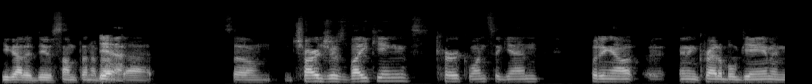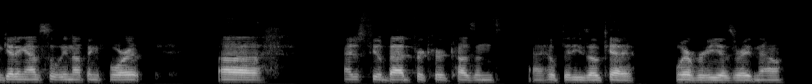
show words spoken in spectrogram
you got to do something about yeah. that. So Chargers Vikings, Kirk once again putting out an incredible game and getting absolutely nothing for it. Uh, I just feel bad for Kirk Cousins. I hope that he's okay wherever he is right now.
